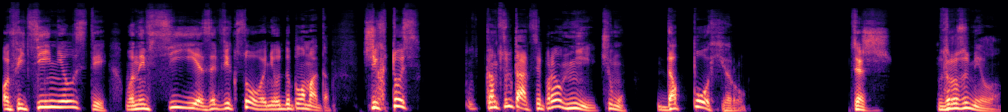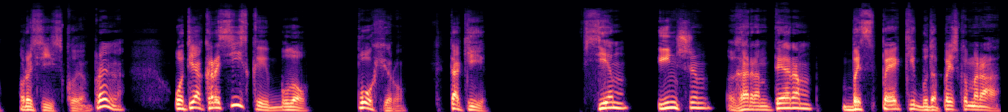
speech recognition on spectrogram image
офіційні листи? Вони всі є зафіксовані у дипломата. Чи хтось консультації провів? Ні. Чому? Да похеру. Це ж зрозуміло російською, правильно? От як російською було похеру, так і всім іншим гарантерам безпеки Будапештського мира.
